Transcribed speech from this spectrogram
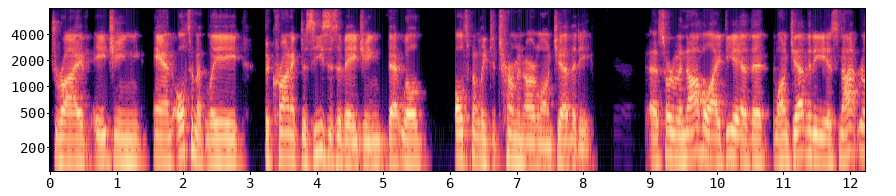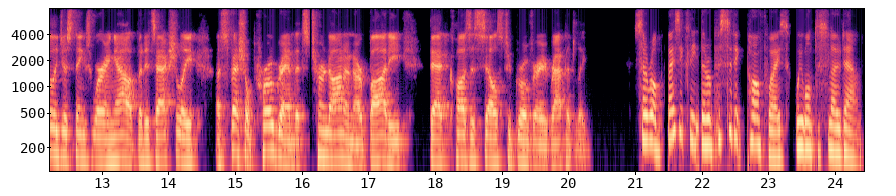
drive aging and ultimately the chronic diseases of aging that will ultimately determine our longevity a sort of a novel idea that longevity is not really just things wearing out, but it's actually a special program that's turned on in our body that causes cells to grow very rapidly. So, Rob, basically, there are specific pathways we want to slow down.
